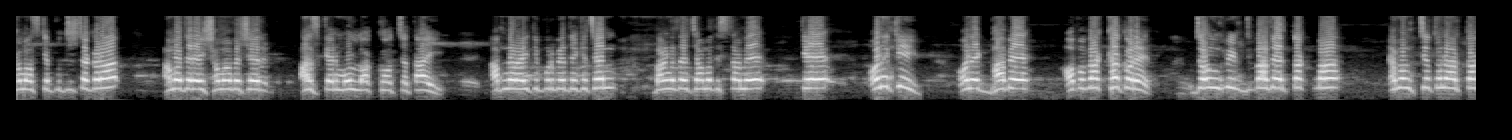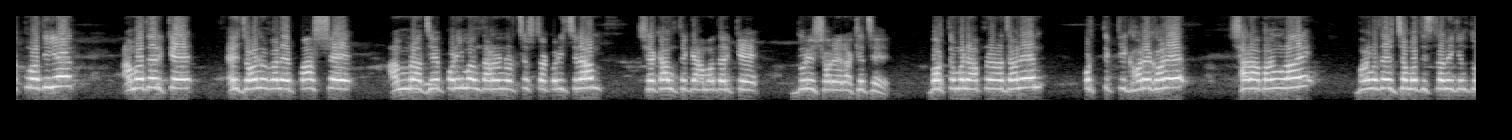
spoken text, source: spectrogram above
সমাজকে প্রতিষ্ঠা করা, আমাদের এই সমাবেশের আজকের মূল লক্ষ্য হচ্ছে তাই। আপনারা ইতিপূর্বে দেখেছেন, বাংলাদেশ জামাত ইসলামে কে অনেকেই অনেকভাবে অপব্যাখ্যা করে জঙ্গিবাদের তকমা এবং চেতনার তকমা দিয়ে আমাদেরকে এই জনগণের পাশে আমরা যে পরিমাণ দাঁড়ানোর চেষ্টা করেছিলাম, সেখান থেকে আমাদেরকে দূরে সরে রেখেছে। বর্তমানে আপনারা জানেন, প্রত্যেকটি ঘরে ঘরে সারা বাংলায় বাংলাদেশ জামাত ইসলামী কিন্তু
